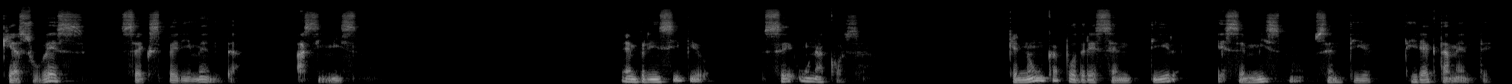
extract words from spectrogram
que a su vez se experimenta a sí mismo. En principio, sé una cosa, que nunca podré sentir ese mismo sentir directamente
